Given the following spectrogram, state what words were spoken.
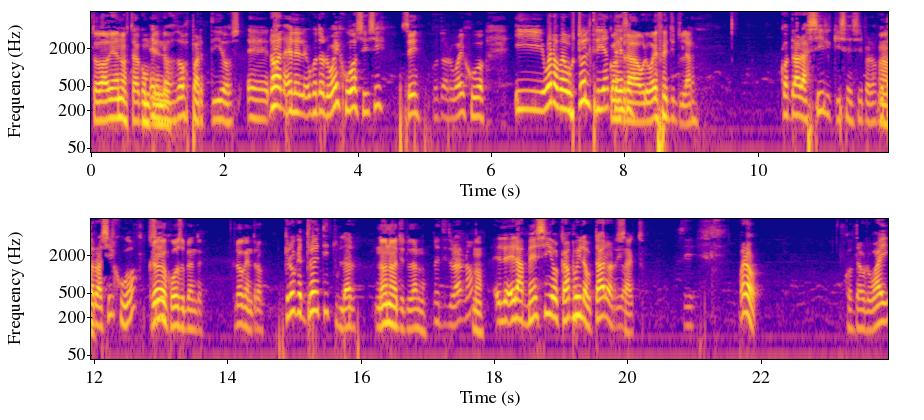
Todavía no está cumpliendo. En los dos partidos. Eh, no, en, el contra Uruguay jugó, sí, sí. Sí. Contra Uruguay jugó. Y bueno, me gustó el tridente. Contra Uruguay fue titular. Contra Brasil, quise decir, perdón. ¿Contra ah. Brasil jugó? Creo que jugó suplente. Creo que entró. Creo que entró de titular. No, no, de titular no. ¿De titular no? No. Era Messi, Campos y Lautaro arriba. Exacto. Sí. Bueno, contra Uruguay.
